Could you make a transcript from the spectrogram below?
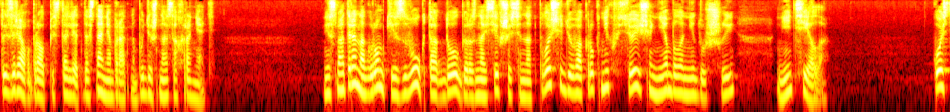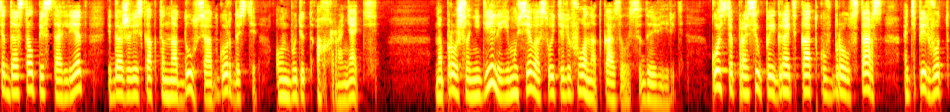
Ты зря убрал пистолет, достань обратно, будешь нас охранять. Несмотря на громкий звук, так долго разносившийся над площадью, вокруг них все еще не было ни души, ни тела. Костя достал пистолет и даже весь как-то надулся от гордости. Он будет охранять. На прошлой неделе ему Сева свой телефон отказывался доверить. Костя просил поиграть катку в Brawl Stars, а теперь вот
